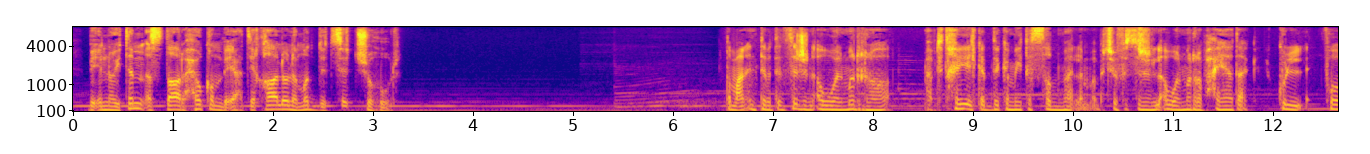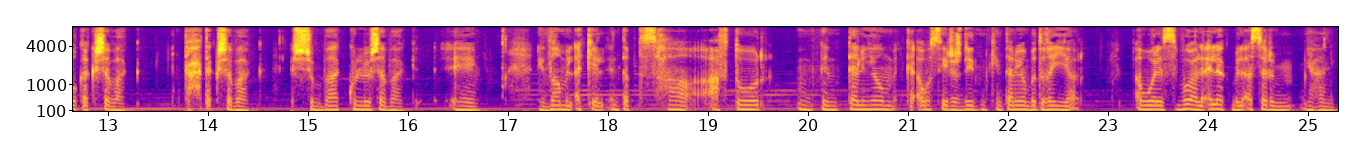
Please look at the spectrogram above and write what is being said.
بأنه يتم إصدار حكم باعتقاله لمدة ست شهور. طبعا أنت بتنسجن أول مرة ما بتتخيل قد كمية الصدمة لما بتشوف السجن لأول مرة بحياتك؟ كل فوقك شبك تحتك شبك الشباك كله شبك إيه نظام الأكل أنت بتصحى عفطور ممكن تاني يوم أو سير جديد ممكن تاني يوم بتغير. أول أسبوع لإلك بالأسر يعني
